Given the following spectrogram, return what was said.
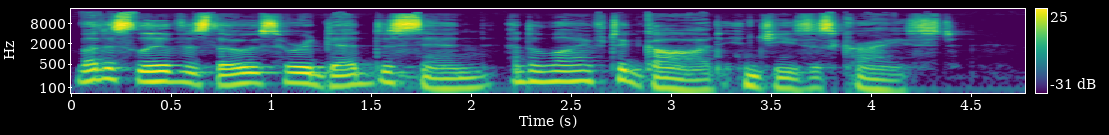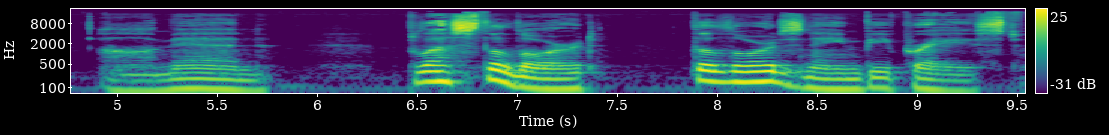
Let us live as those who are dead to sin and alive to God in Jesus Christ. Amen. Bless the Lord. The Lord's name be praised.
